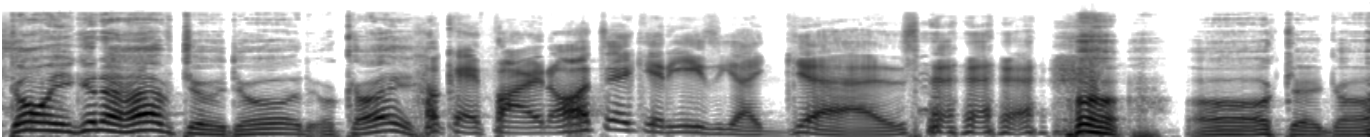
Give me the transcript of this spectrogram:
shush, shush. Go on, you're gonna have to, dude, okay? Okay, fine. I'll take it easy, I guess. oh, okay, go.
